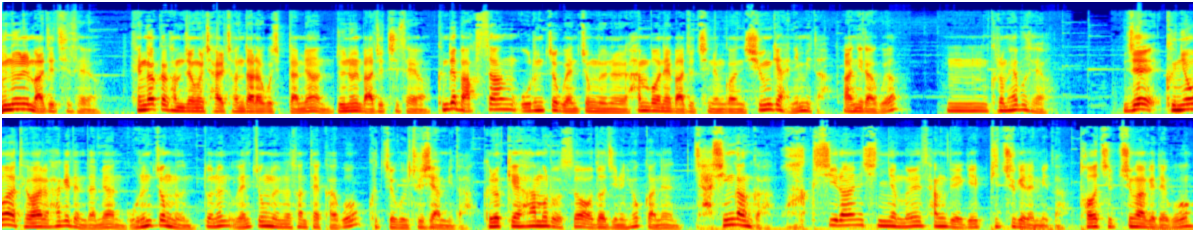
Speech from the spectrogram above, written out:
눈을 마주치세요. 생각과 감정을 잘 전달하고 싶다면 눈을 마주치세요. 근데 막상 오른쪽 왼쪽 눈을 한 번에 마주치는 건 쉬운 게 아닙니다. 아니라고요? 음, 그럼 해보세요. 이제 그녀와 대화를 하게 된다면 오른쪽 눈 또는 왼쪽 눈을 선택하고 그쪽을 주시합니다. 그렇게 함으로써 얻어지는 효과는 자신감과 확실한 신념을 상대에게 비추게 됩니다. 더 집중하게 되고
